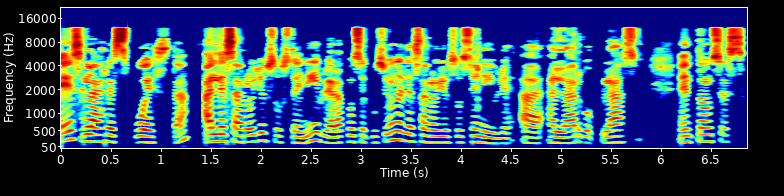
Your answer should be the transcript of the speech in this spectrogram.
es la respuesta al desarrollo sostenible, a la consecución del desarrollo sostenible a, largo plazo. Entonces,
